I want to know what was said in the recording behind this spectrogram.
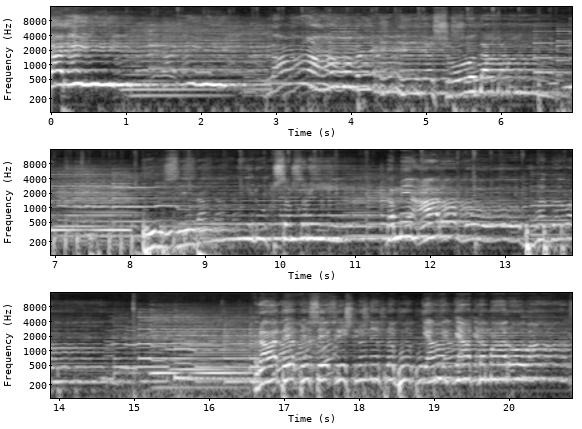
ધરી, લાવે યશોદા પીરસે રૂક્ષમણી તમે આરોગો ભગવાન. રાધે પૂછે કૃષ્ણ ને પ્રભુ, ક્યાં ક્યાં તમારો વાસ?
